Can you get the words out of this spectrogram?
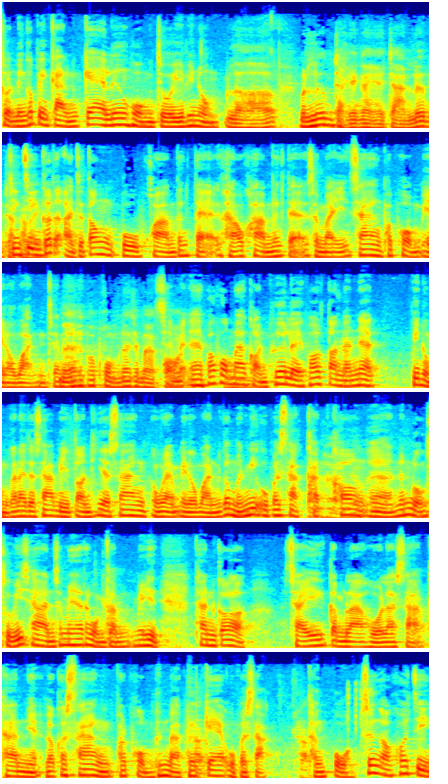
ส่วนหนึ่งก็เป็นการแก้เรื่องห่วงจุ้ยพี่หนุ่ม เหรอ มันเริ่มจากยังไงอาจารย์เริ่มจากจอะไรริง ๆ ก็อาจจะต้องปูความตั้งแต่เท้าความตั้งแต่สมัยสร้างพระพรหมเอราวัณใช่ไหม นะพระพรหมน่าจะมาก่ใช่อนไหมเออพระพรหมมาก่อนเพื่อนเลย เพราะตอนนั้นเนี่ย พี่หนุ่มก็น่าจะทราบดีตอนที่จะสร้างโรงแรมเอราวัณก็เหมือนมีอุปสรรคขัดข้องอ่านั่นหลวงสุวิชาญใช่ไหมฮะถ้าผมจำไม่ผิดท่านก็ใช้ตำราโหราศาสตร์ท่านเนี่ยแล้วก็สร้างพระพรหมขึ้นมาเพื่อครับแก้อุปสรรคครับทั้งปวง ซึ่งเอาข้อจริง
